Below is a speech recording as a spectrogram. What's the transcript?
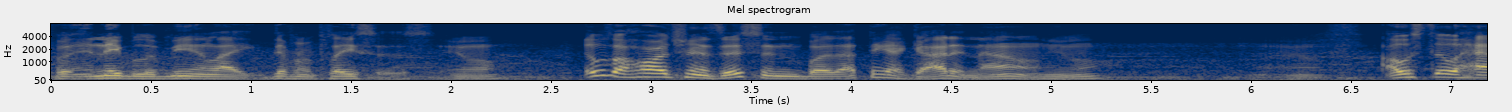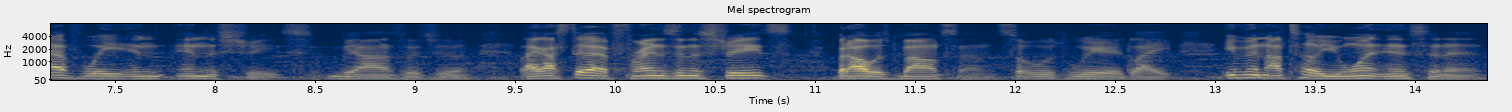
for enabling being like different places, you know it was a hard transition, but I think I got it now. You know, I was still halfway in in the streets. To be honest with you, like I still had friends in the streets, but I was bouncing, so it was weird. Like even I'll tell you one incident.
